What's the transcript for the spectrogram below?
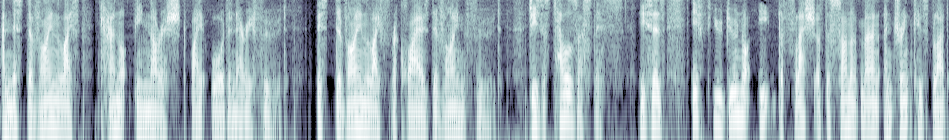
and this divine life cannot be nourished by ordinary food. This divine life requires divine food. Jesus tells us this. He says, If you do not eat the flesh of the Son of Man and drink his blood,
